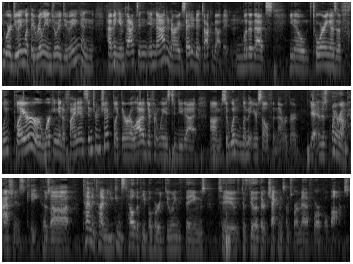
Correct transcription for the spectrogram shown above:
who are doing what they really enjoy doing and having impact in, in that and are excited to talk about it. And whether that's, you know, touring as a flute player or working in a finance internship, like there are a lot of different ways to do that. Um, so wouldn't limit yourself in that regard. Yeah, and this point around passion is key because uh, time and time you can tell the people who are doing things to, to feel that they're checking some sort of metaphorical box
